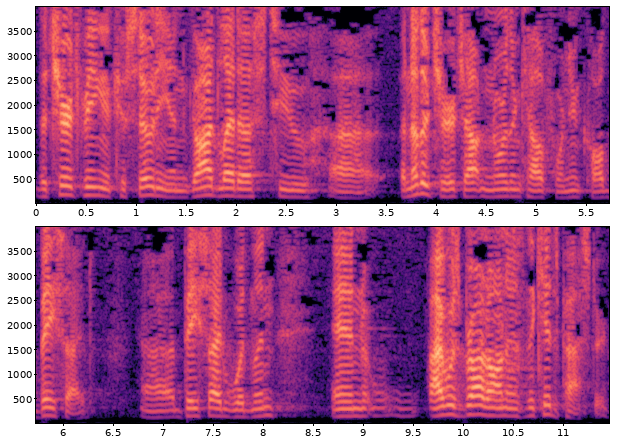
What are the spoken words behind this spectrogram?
the church being a custodian, God led us to uh, another church out in Northern California called Bayside, uh, Bayside Woodland. And I was brought on as the kids pastor.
